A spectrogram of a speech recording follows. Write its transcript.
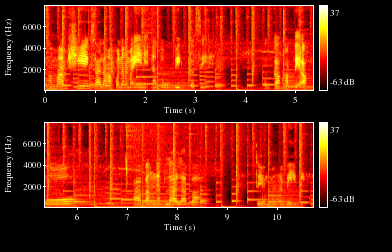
Mga mamshing, salang ako ng mainit na tubig kasi nagkakape ako habang naglalaba. Ito yung mga baby ko.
